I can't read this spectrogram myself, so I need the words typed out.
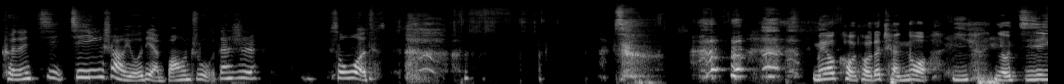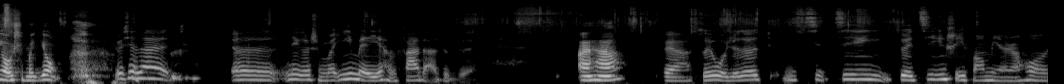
可能基基因上有点帮助，但是 so what？没有口头的承诺，你有基因有什么用？就现在，呃，那个什么医美也很发达，对不对？啊哈，对啊，所以我觉得基基因对基因是一方面，然后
